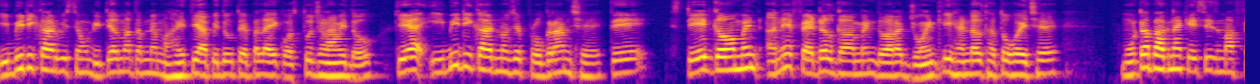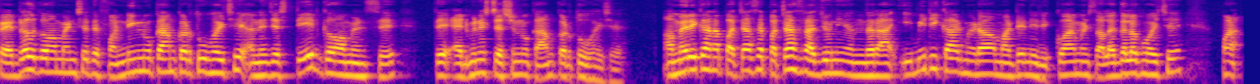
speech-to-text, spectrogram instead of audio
ઈબીટી કાર્ડ વિશે હું ડિટેલમાં તમને માહિતી આપી દઉં તે પહેલાં એક વસ્તુ જણાવી દઉં કે આ ઈબીડી કાર્ડનો જે પ્રોગ્રામ છે તે સ્ટેટ ગવર્મેન્ટ અને ફેડરલ ગવર્મેન્ટ દ્વારા જોઈન્ટલી હેન્ડલ થતો હોય છે. મોટાભાગના કેસીસમાં ફેડરલ ગવર્મેન્ટ છે તે ફંડિંગનું કામ કરતું હોય છે અને જે સ્ટેટ ગવર્મેન્ટ છે તે એડમિનિસ્ટ્રેશનનું કામ કરતું હોય છે. અમેરિકાના પચાસે પચાસ રાજ્યોની અંદર આ ઈબીટી કાર્ડ મેળવવા માટેની રિક્વાયરમેન્ટ્સ અલગ અલગ હોય છે. પણ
